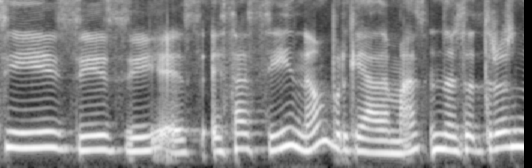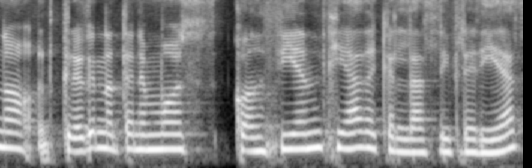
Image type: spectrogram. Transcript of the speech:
Sí, sí, sí, es, es, así, ¿no? Porque además nosotros no, creo que no tenemos conciencia de que las librerías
